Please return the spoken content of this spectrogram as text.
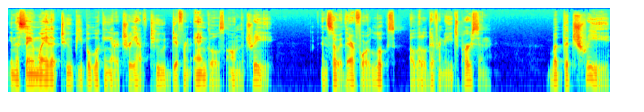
in the same way that two people looking at a tree have two different angles on the tree, and so it therefore looks a little different to each person. But the tree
